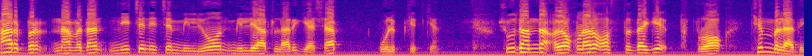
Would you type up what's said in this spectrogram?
har bir navidan necha necha million milliardlari yashab o'lib ketgan. Shu damda oyoqlari ostidagi tuproq kim biladi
